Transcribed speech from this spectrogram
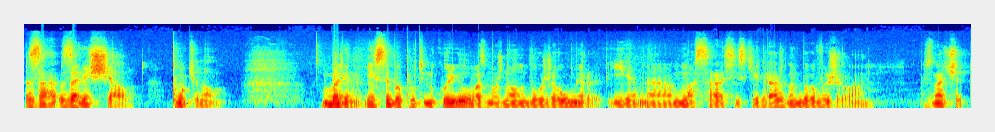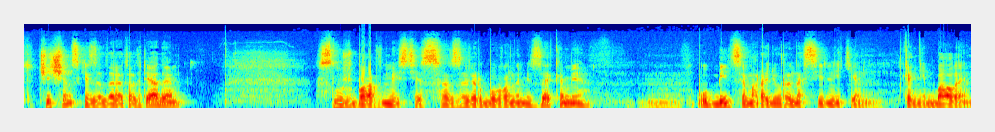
за завещал Путину. Блин, если бы Путин курил, возможно, он бы уже умер, и э, масса российских граждан бы выжила. Значит, чеченские задарят отряды, служба вместе с завербованными зэками, убийцы, мародеры, насильники, каннибалы,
